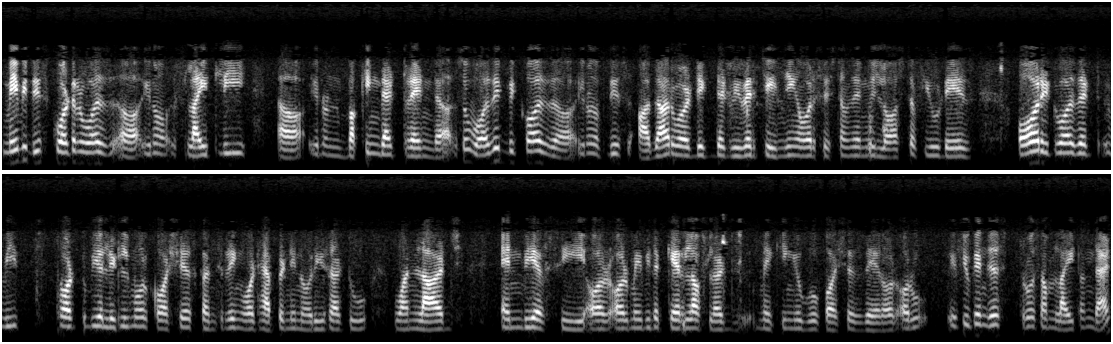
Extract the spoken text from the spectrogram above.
maybe this quarter was uh, you know slightly uh, you know, bucking that trend. Uh, so was it because, uh, you know, of this Aadhaar verdict that we were changing our systems and we lost a few days, or it was that we thought to be a little more cautious considering what happened in Orissa to one large NBFC, or, or maybe the Kerala floods making you go cautious there, or, or if you can just throw some light on that?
